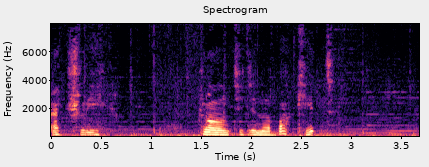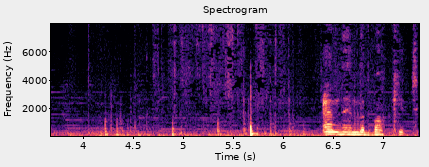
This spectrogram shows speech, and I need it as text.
actually planted in a bucket and then the bucket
